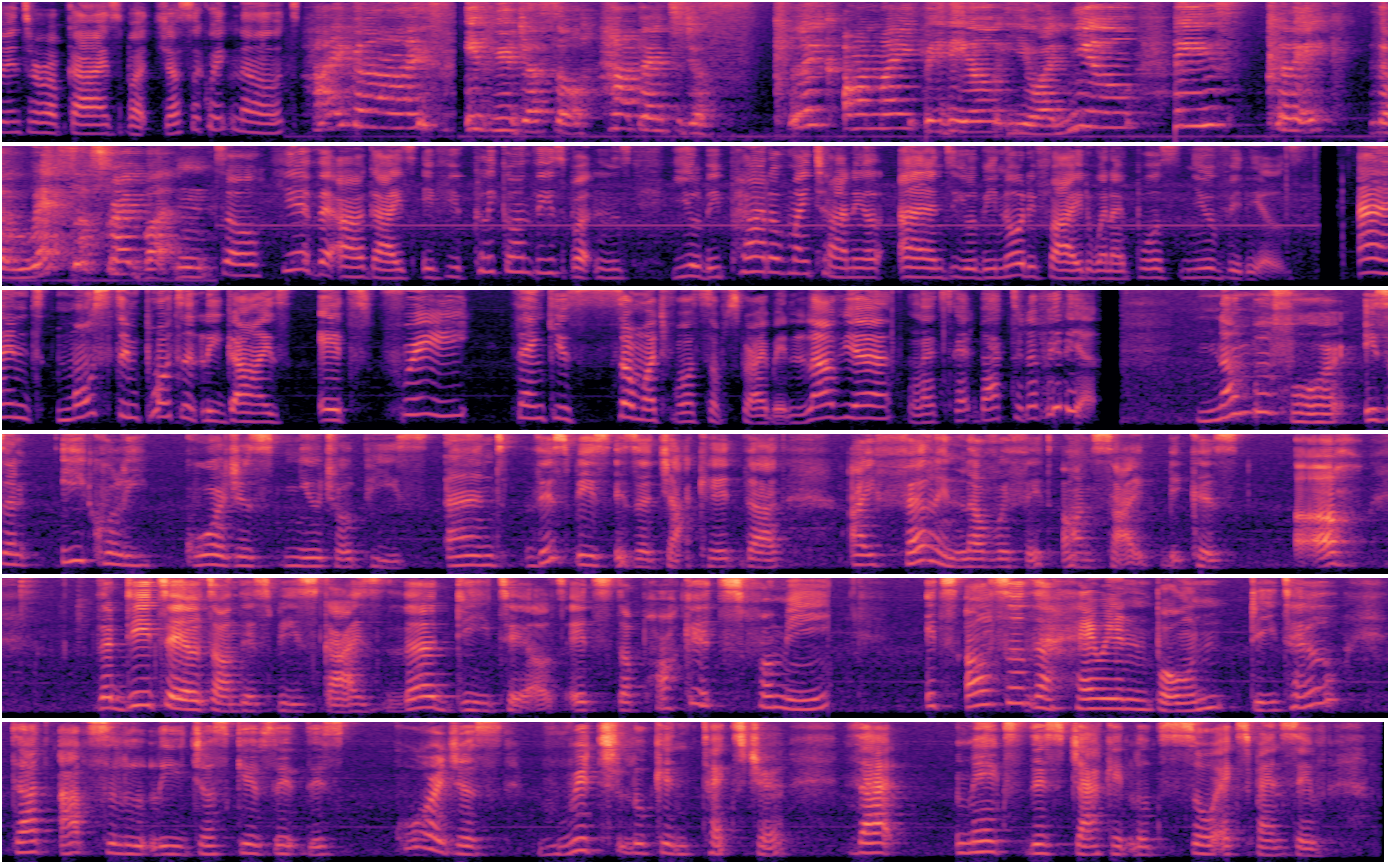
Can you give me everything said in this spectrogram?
To interrupt guys, but just a quick note. Hi guys! If you just so happen to just click on my video, you are new, please click the red subscribe button. So here they are guys, if you click on these buttons, you'll be part of my channel and you'll be notified when I post new videos. And most importantly guys, it's free. Thank you so much for subscribing. Love ya. Let's get back to the video. Number four is an equally gorgeous neutral piece. And this piece is a jacket that I fell in love with it on sight because, oh, the details on this piece, guys, the details. It's the pockets for me. It's also the herringbone detail that absolutely just gives it this gorgeous rich looking texture that makes this jacket look so expensive.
